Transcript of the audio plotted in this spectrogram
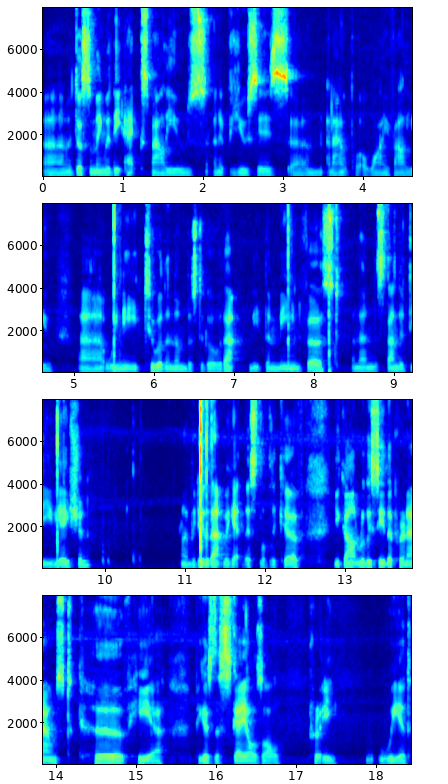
um, it does something with the x values and it produces um, an output, a y value. Uh, we need two other numbers to go with that. We need the mean first and then the standard deviation. When we do that, we get this lovely curve. You can't really see the pronounced curve here because the scale's all pretty weird.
